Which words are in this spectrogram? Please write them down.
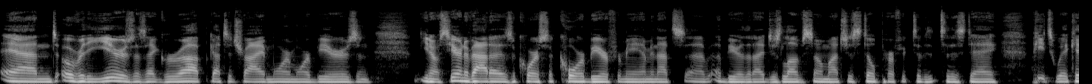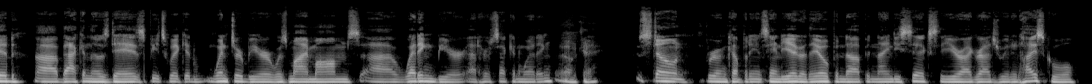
and over the years, as I grew up, got to try more and more beers. And, you know, Sierra Nevada is, of course, a core beer for me. I mean, that's a, a beer that I just love so much. It's still perfect to, the, to this day. Pete's Wicked, uh, back in those days, Pete's Wicked winter beer was my mom's uh, wedding beer at her second wedding. okay. Stone Brewing Company in San Diego. They opened up in 96, the year I graduated high school.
